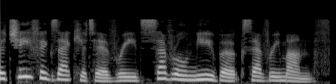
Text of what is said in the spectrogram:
The chief executive reads several new books every month.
